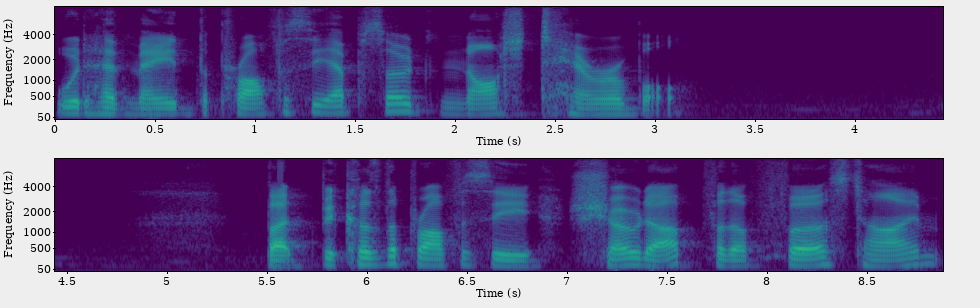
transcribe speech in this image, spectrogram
would have made the prophecy episode not terrible. But because the prophecy showed up for the first time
